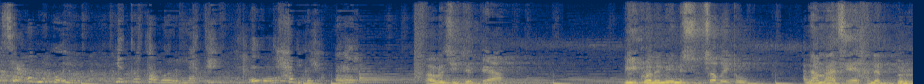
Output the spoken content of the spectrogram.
ኣስዕቐኒ ኮ بيكونامي نسو تصغيطو نعم هاتسعي خنبر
